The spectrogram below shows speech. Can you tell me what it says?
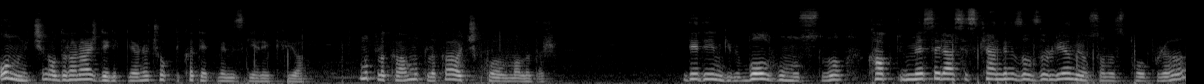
Onun için o drenaj deliklerine çok dikkat etmemiz gerekiyor. Mutlaka mutlaka açık olmalıdır. Dediğim gibi bol humuslu, kaktü mesela siz kendiniz hazırlayamıyorsanız toprağı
